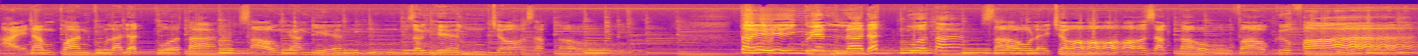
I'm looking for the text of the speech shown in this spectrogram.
Ai Nam quan cũng là đất của ta, sao ngang nhiên dâng hiến cho giặc tàu. Tây Nguyên là đất của ta, Sao lại cho giặc tàu vào cướp phá?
